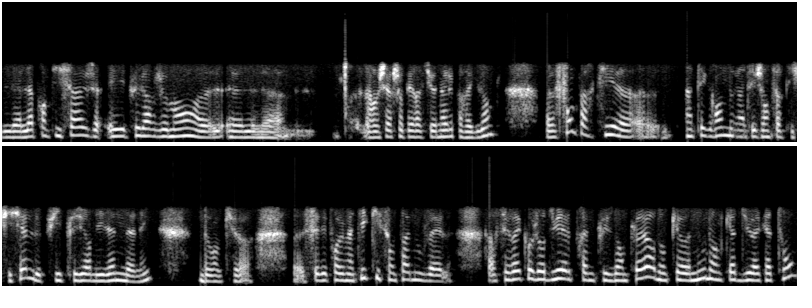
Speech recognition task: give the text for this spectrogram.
l'apprentissage et plus largement euh, la, la, recherche opérationnelle, par exemple, euh, font partie euh, intégrante de l'intelligence artificielle depuis plusieurs dizaines d'années. Donc, euh, c'est des problématiques qui sont pas nouvelles. Alors, c'est vrai qu'aujourd'hui, elles prennent plus d'ampleur. Donc, nous, dans le cadre du hackathon,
